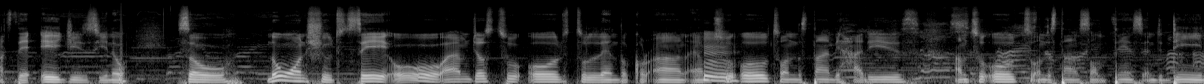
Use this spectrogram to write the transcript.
at their ages, you know. So no one should say, "Oh, I'm just too old to learn the Quran. I'm Hmm. too old to understand the hadith. I'm too old to understand some things in the Deen."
